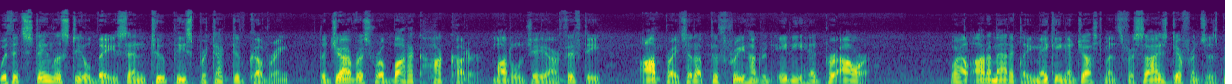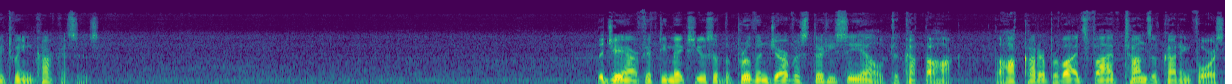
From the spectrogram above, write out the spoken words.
With its stainless steel base and two-piece protective covering, the Jarvis robotic hock cutter, model JR50, operates at up to 380 head per hour, while automatically making adjustments for size differences between carcasses. The JR50 makes use of the proven Jarvis 30CL to cut the hock. The hock cutter provides 5 tons of cutting force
